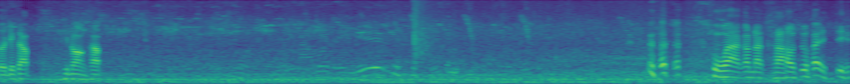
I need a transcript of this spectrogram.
สวัสดีครับ พี่น้องครับ ผู้ว่ากำนักข่าวด้วยจริง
